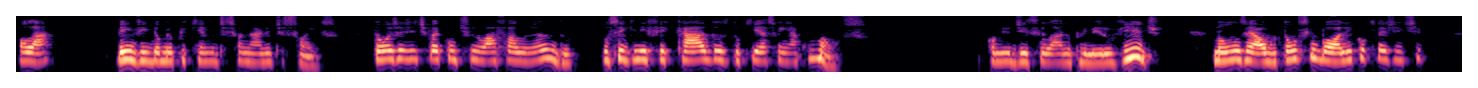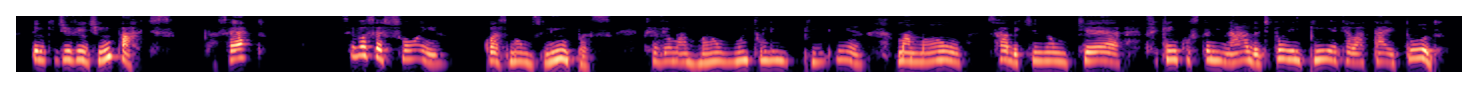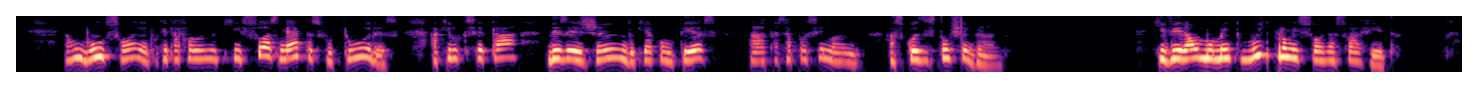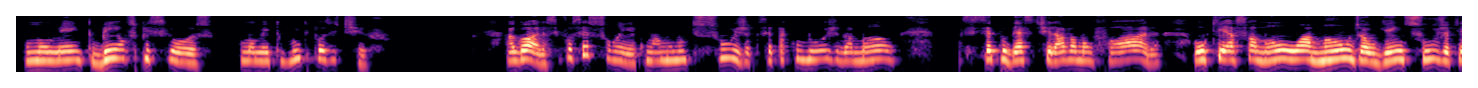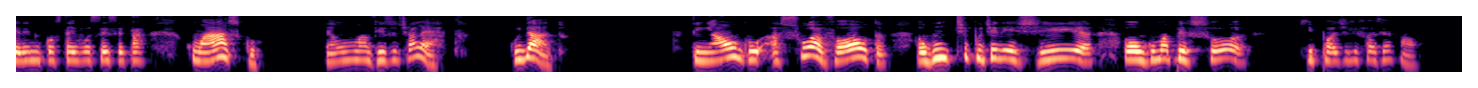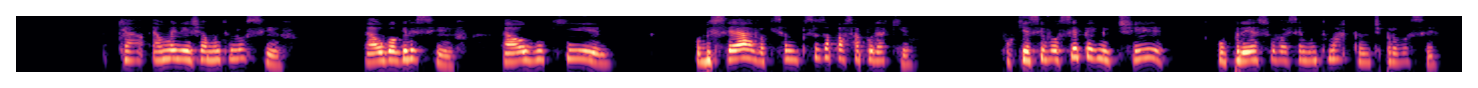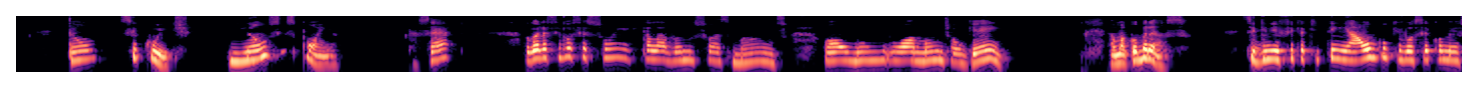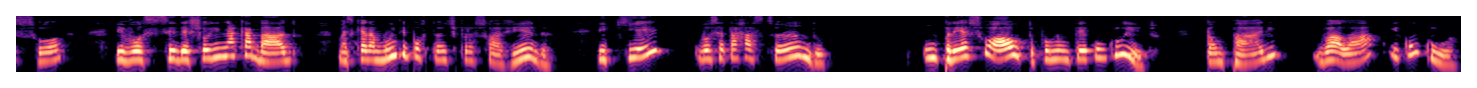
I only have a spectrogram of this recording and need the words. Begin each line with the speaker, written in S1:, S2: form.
S1: Olá, bem-vindo ao meu pequeno dicionário de sonhos. Então, hoje a gente vai continuar falando os significados do que é sonhar com mãos. Como eu disse lá no primeiro vídeo, mãos é algo tão simbólico que a gente tem que dividir em partes, tá certo? Se você sonha com as mãos limpas, você vê uma mão muito limpinha, uma mão, sabe, que não quer ficar encostando em nada, de tão limpinha que ela tá e tudo, é um bom sonho, porque está falando que suas metas futuras, aquilo que você está desejando que aconteça, ela está se aproximando, as coisas estão chegando. Que virá um momento muito promissor na sua vida, um momento bem auspicioso, um momento muito positivo. Agora, se você sonha com uma mão muito suja, que você está com nojo da mão, se você pudesse, tirava a mão fora, ou que é a sua mão ou a mão de alguém suja querendo encostar em você você está com asco, é um aviso de alerta. Cuidado! Tem algo à sua volta, algum tipo de energia ou alguma pessoa que pode lhe fazer mal. Que é, é uma energia muito nociva, é algo agressivo, é algo que observa que você não precisa passar por aquilo. Porque se você permitir, o preço vai ser muito marcante para você. Então, se cuide, não se exponha, tá certo? Agora, se você sonha que está lavando suas mãos ou a, mão, de alguém, é uma cobrança. Significa que tem algo que você começou e você deixou inacabado, mas que era muito importante para a sua vida e que você está arrastando um preço alto por não ter concluído. Então pare, vá lá e conclua.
